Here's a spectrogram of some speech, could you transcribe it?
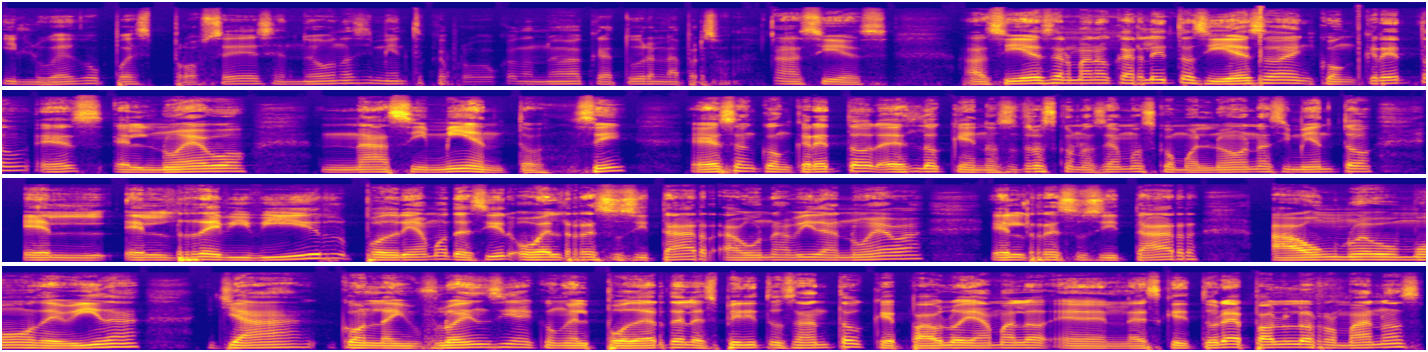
Y luego pues procede ese nuevo nacimiento que provoca una nueva criatura en la persona. Así es. Así es, hermano Carlitos. Y eso en concreto es el nuevo nacimiento, ¿sí? Eso en concreto es lo que nosotros conocemos como el nuevo nacimiento, el, el revivir, podríamos decir, o el resucitar a una vida nueva, el resucitar a un nuevo modo de vida, ya con la influencia y con el poder del Espíritu Santo, que Pablo llama en la escritura de Pablo los Romanos,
